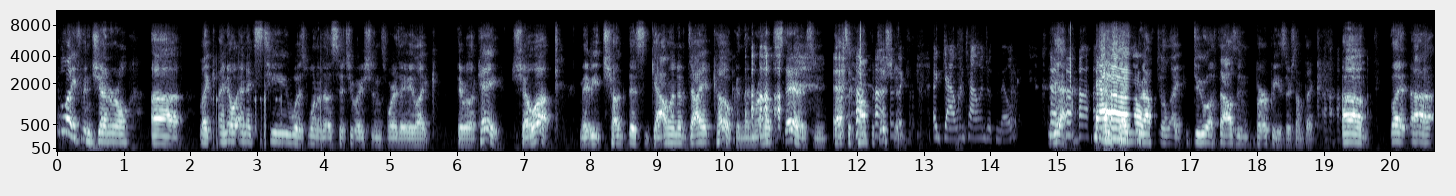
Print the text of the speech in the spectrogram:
and life in general. Uh, like I know NXT was one of those situations where they like they were like, "Hey, show up, maybe chug this gallon of Diet Coke and then run upstairs, and that's a competition." A gallon challenge with milk. Yeah. and then you have to like do a thousand burpees or something. Um, but uh,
